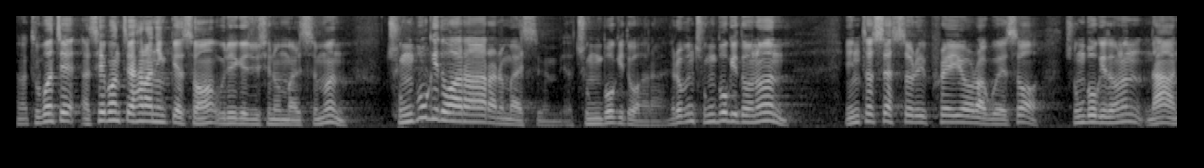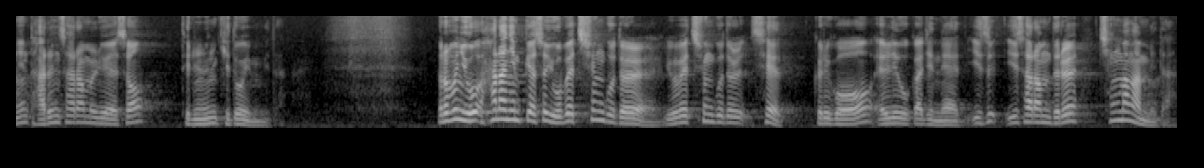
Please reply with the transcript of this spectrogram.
어, 두 번째, 아, 세 번째 하나님께서 우리에게 주시는 말씀은 중보기도하라라는 말씀입니다. 중보기도하라. 여러분 중보기도는 intercessory prayer라고 해서 중보기도는 나 아닌 다른 사람을 위해서 드리는 기도입니다. 여러분 하나님께서 욥의 친구들, 욥의 친구들 셋 그리고 엘리후까지 넷 이 사람들을 책망합니다.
